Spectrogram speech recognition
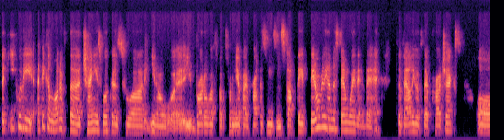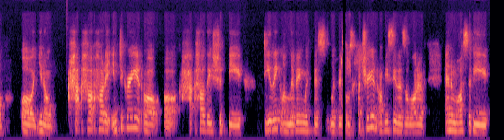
but equally i think a lot of the chinese workers who are you know uh, brought over from nearby provinces and stuff they, they don't really understand why they're there the value of their projects or or you know how, how to integrate or, or how they should be dealing or living with this with this host country. And obviously there's a lot of animosity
